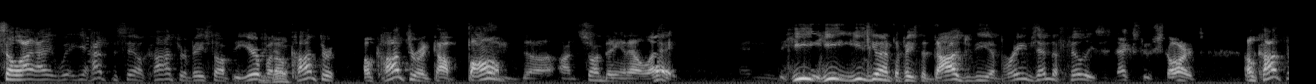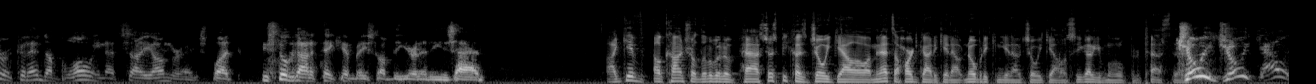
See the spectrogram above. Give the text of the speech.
So I, I, you have to say Alcantara based off the year, but Alcantara Alcantara got bombed uh, on Sunday in L.A. He he he's gonna have to face the Dodgers, the Braves, and the Phillies his next two starts. Alcantara could end up blowing that Cy Young race, but he's still got to take him based off the year that he's had. I give Alcantara a little bit of a pass just because Joey Gallo. I mean, that's a hard guy to get out. Nobody can get out Joey Gallo, so you got to give him a little bit of a pass there. Joey, Joey Gallo.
